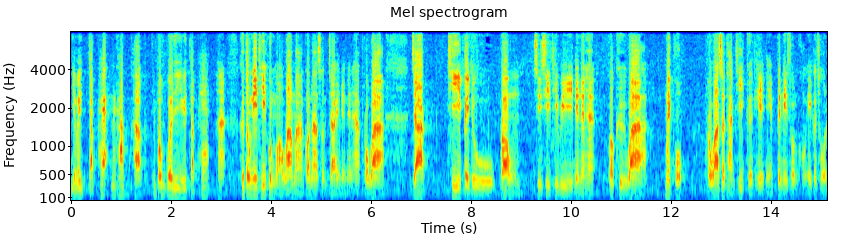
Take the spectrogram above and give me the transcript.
อย่าไปจับแพะนะครับ ครับ ที่ผมกลัวจริงๆคือจับแพะ ฮะคือตรงนี้ที่คุณหมอว่ามาก็น่าสนใจเนี่ยนะฮะเพราะว่าจากที่ไปดูกล้อง CCTV เนี่ยนะฮะก็คือว่าไม่พบ เพราะว่าสถานที่เกิดเหตุเนี่ยเป็นในส่วนของเอกชน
